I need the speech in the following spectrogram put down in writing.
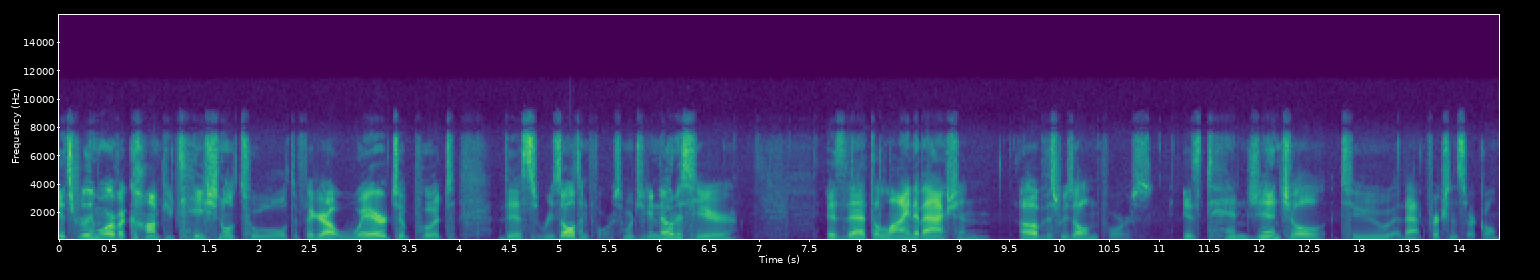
it's really more of a computational tool to figure out where to put this resultant force. And what you can notice here is that the line of action of this resultant force is tangential to that friction circle.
